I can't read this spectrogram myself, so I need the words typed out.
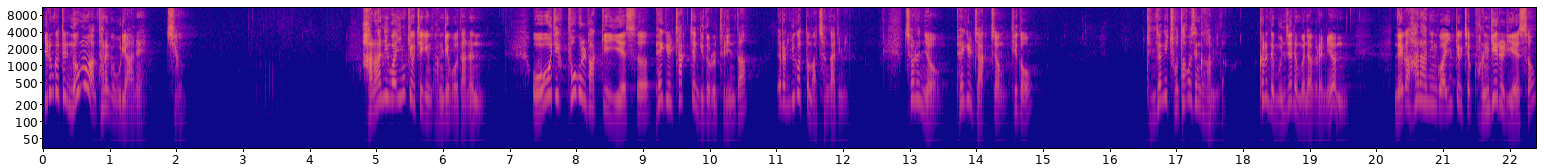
이런 것들이 너무 많다는 거 우리 안에 지금 하나님과 인격적인 관계보다는 오직 복을 받기 위해서 백일 작전 기도를 드린다. 여러분 이것도 마찬가지입니다. 저는요 백일 작정 기도 굉장히 좋다고 생각합니다. 그런데 문제는 뭐냐 그러면 내가 하나님과 인격적 관계를 위해서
